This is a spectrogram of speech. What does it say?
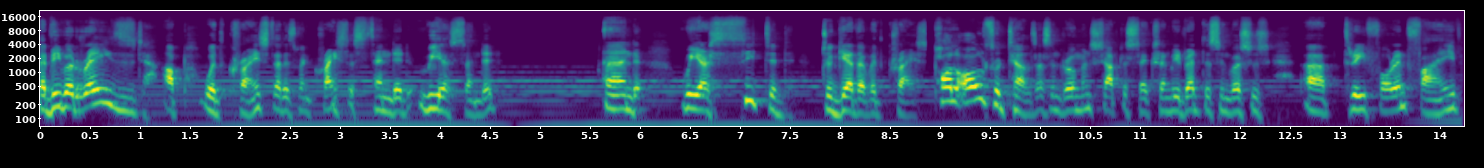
that we were raised up with Christ. That is, when Christ ascended, we ascended, and we are seated together with Christ. Paul also tells us in Romans chapter 6, and we read this in verses uh, 3, 4, and 5,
